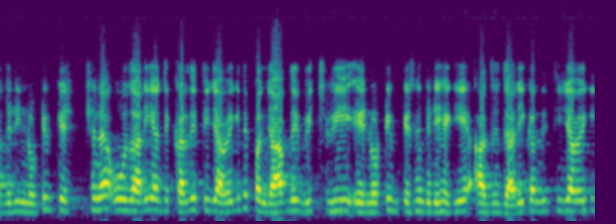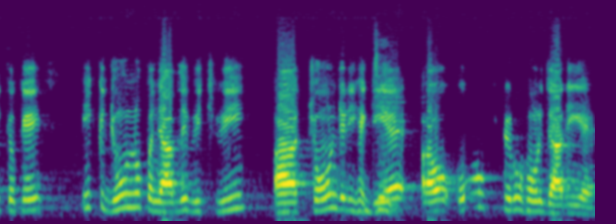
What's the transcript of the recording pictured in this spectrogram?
ਜਿਹੜੀ ਨੋਟੀਫਿਕੇਸ਼ਨ ਹੈ ਉਹ ਜਾਰੀ ਅੱਜ ਕਰ ਦਿੱਤੀ ਜਾਵੇਗੀ ਤੇ ਪੰਜਾਬ ਦੇ ਵਿੱਚ ਵੀ ਇਹ ਨੋਟੀਫਿਕੇਸ਼ਨ ਜਿਹੜੀ ਹੈਗੀ ਹੈ ਅੱਜ ਜਾਰੀ ਕਰ ਦਿੱਤੀ ਜਾਵੇਗੀ ਕਿਉਂਕਿ 1 ਜੂਨ ਨੂੰ ਪੰਜਾਬ ਦੇ ਵਿੱਚ ਵੀ ਚੋਣ ਜਿਹੜੀ ਹੈਗੀ ਜੀ। ਹੈ ਉਹ ਸ਼ੁਰੂ ਹੋਣ ਜਾ ਰਹੀ ਹੈ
